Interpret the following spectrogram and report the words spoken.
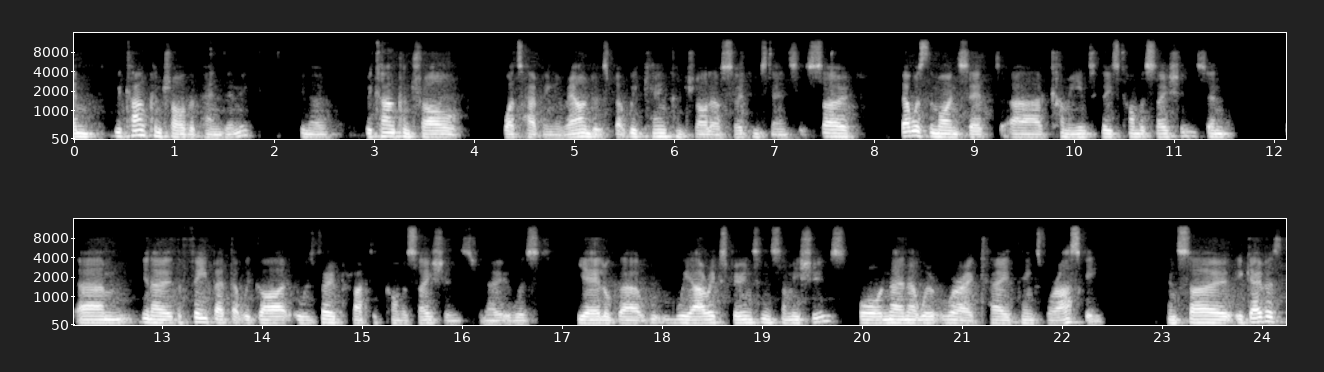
and we can't control the pandemic. You know, we can't control what's happening around us, but we can control our circumstances. So that was the mindset uh, coming into these conversations. And, um, you know, the feedback that we got, it was very productive conversations. You know, it was, yeah, look, uh, we are experiencing some issues, or no, no, we're, we're okay. Thanks for asking. And so it gave us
